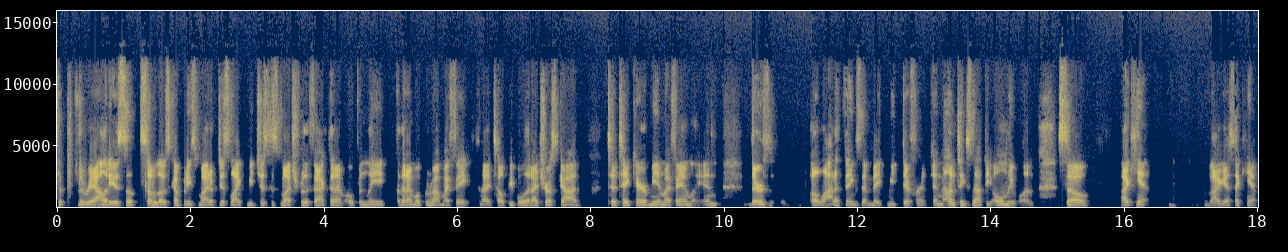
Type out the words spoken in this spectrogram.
the, the reality is some of those companies might have disliked me just as much for the fact that I'm openly that I'm open about my faith and I tell people that I trust God to take care of me and my family. And there's a lot of things that make me different and hunting's not the only one. So I can't I guess I can't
